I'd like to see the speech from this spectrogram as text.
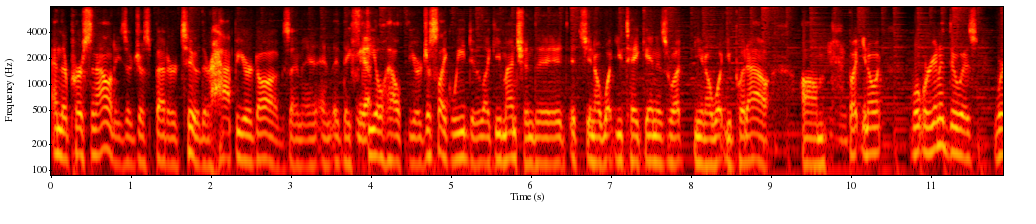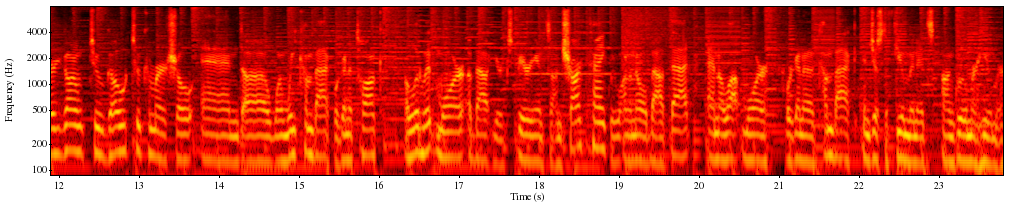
and their personalities are just better too. They're happier dogs I mean, and they Yeah. feel healthier, just like we do. Like you mentioned, it, it's, you know, what you take in is what, you know, what you put out. Um, But you know what? What we're going to do is we're going to go to commercial, and uh, when we come back, we're going to talk a little bit more about your experience on Shark Tank. We want to know about that and a lot more. We're going to come back in just a few minutes on Groomer Humor.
